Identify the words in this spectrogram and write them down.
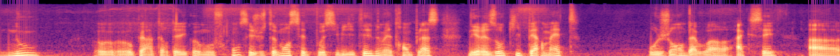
nous, opérateurs télécoms, offrons, c'est justement cette possibilité de mettre en place des réseaux qui permettent aux gens d'avoir accès à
